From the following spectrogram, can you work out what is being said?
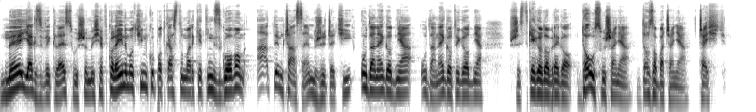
My, jak zwykle, słyszymy się w kolejnym odcinku podcastu Marketing z głową, a tymczasem życzę Ci udanego dnia, udanego tygodnia, wszystkiego dobrego, do usłyszenia, do zobaczenia, cześć.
